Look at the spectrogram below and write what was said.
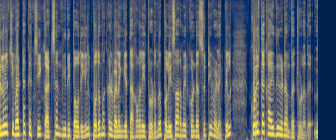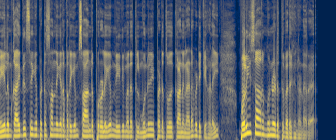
கிளிநொச்சி வட்டக்கச்சி கட்சன் வீதி பகுதியில் பொதுமக்கள் வழங்கிய தகவலை தொடர்ந்து போலீசார் மேற்கொண்ட சுற்றி வளைப்பில் குறித்த கைது இடம்பெற்றுள்ளது. மேலும் கைது செய்யப்பட்ட சந்தேக நபரையும் சான்று பொருளையும் நீதிமன்றத்தில் முன்னிலைப்படுத்துவதற்கான நடவடிக்கைகளை போலீசார் முன்னெடுத்து வருகின்றனர்.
